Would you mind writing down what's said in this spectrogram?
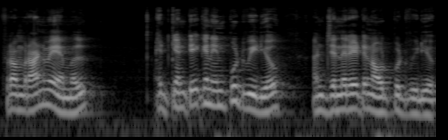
from runway ml it can take an input video and generate an output video.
